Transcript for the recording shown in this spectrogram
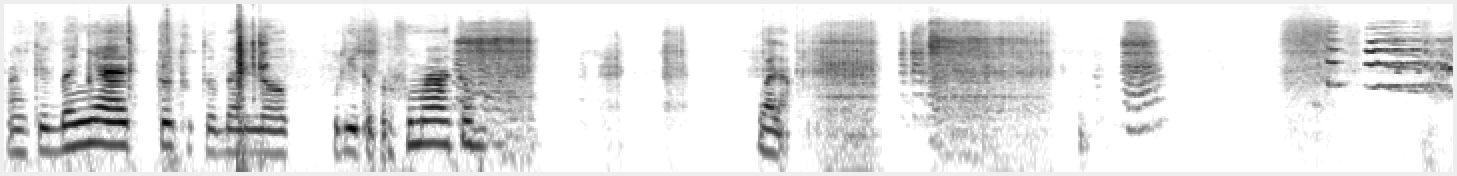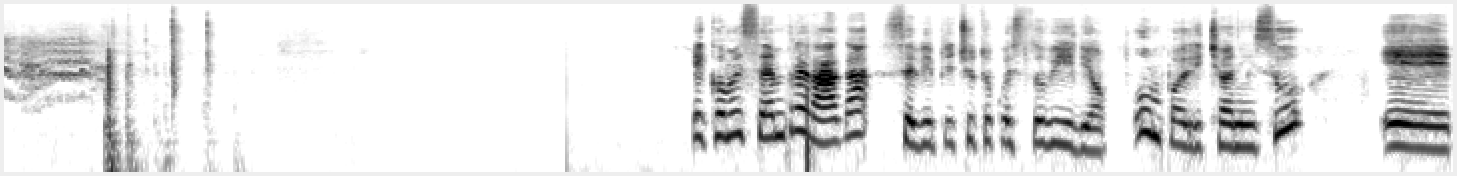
Anche il bagnetto tutto bello pulito profumato voilà. E come sempre raga se vi è piaciuto questo video un pollicione in su e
